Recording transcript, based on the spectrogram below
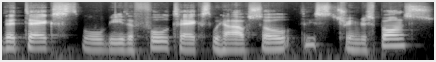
the text will be the full text we have. So this stream response.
